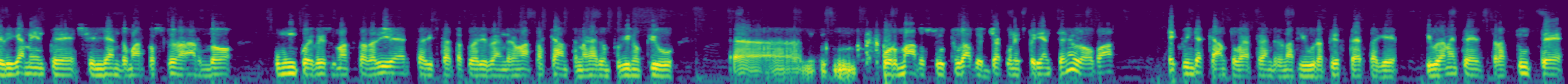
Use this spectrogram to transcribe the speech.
teoricamente scegliendo Marcos Leonardo comunque hai preso una strada diversa rispetto a quella di prendere un attaccante magari un pochino più eh, formato, strutturato e già con esperienza in Europa e quindi accanto vai a prendere una figura più esperta che sicuramente tra tutte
